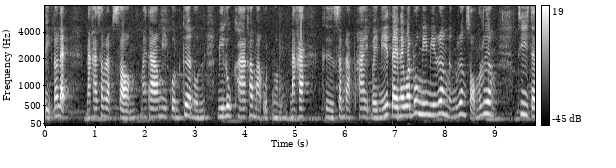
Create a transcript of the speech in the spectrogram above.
ติแล้วแหละนะคะสำหรับสองไม้เท้ามีคนเกื้อหนุน มีลูกค้าเข้ามาอุดหนุนนะคะ คือสำหรับไพ่ใบนี้ แต่ในวันพรุ่งนี้มีเรื่องหนึ่งเรื่องสองเรื่อง ที่จะ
